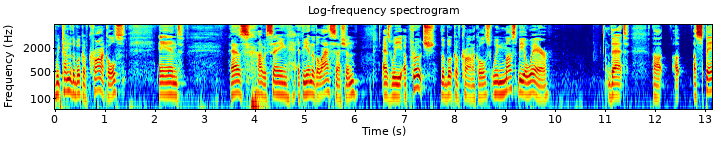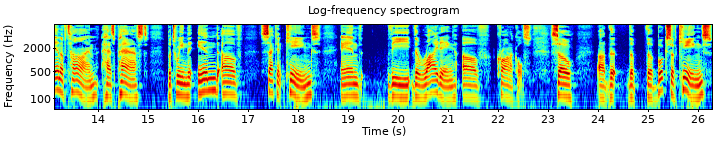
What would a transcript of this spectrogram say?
we come to the book of Chronicles, and as I was saying at the end of the last session, as we approach the book of Chronicles, we must be aware that uh, a, a span of time has passed between the end of Second Kings and the the writing of Chronicles. So uh, the, the the books of Kings,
